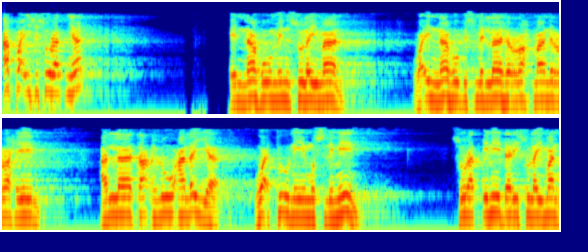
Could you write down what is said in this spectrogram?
Apa isi suratnya? Innahu min Sulaiman wa innahu bismillahirrahmanirrahim. Alla ta'lu alayya wa'tuni muslimin. Surat ini dari Sulaiman.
